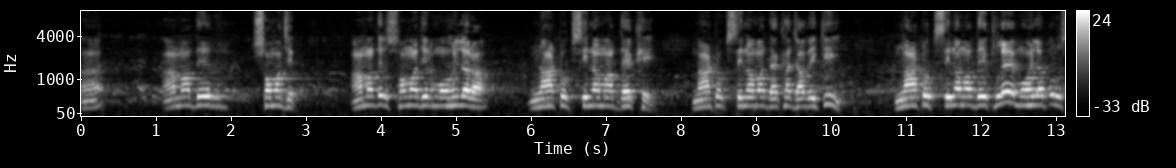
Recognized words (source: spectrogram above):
হ্যাঁ? আমাদের সমাজের আমাদের সমাজের মহিলারা নাটক সিনেমা দেখে। নাটক সিনেমা দেখা যাবে কি? নাটক সিনেমা দেখলে মহিলা পুরুষ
